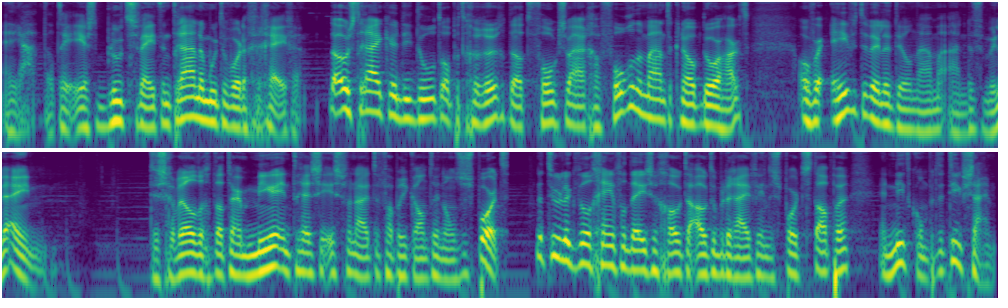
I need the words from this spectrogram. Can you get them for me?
en ja, dat er eerst bloed, zweet en tranen moeten worden gegeven. De Oostenrijker die doelt op het gerucht dat Volkswagen volgende maand de knoop doorhakt over eventuele deelname aan de Formule 1. Het is geweldig dat er meer interesse is vanuit de fabrikanten in onze sport. Natuurlijk wil geen van deze grote autobedrijven in de sport stappen en niet competitief zijn.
